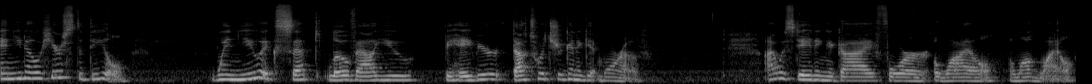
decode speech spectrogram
And you know here's the deal when you accept low value behavior, that's what you're going to get more of. I was dating a guy for a while, a long while,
